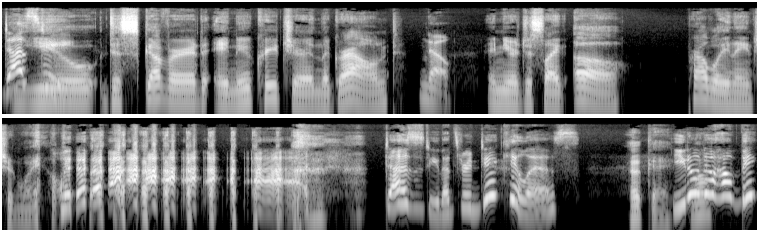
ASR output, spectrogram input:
Dusty. You discovered a new creature in the ground No. and you're just like, "Oh, probably an ancient whale." Dusty, that's ridiculous. okay. You don't well, know how big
